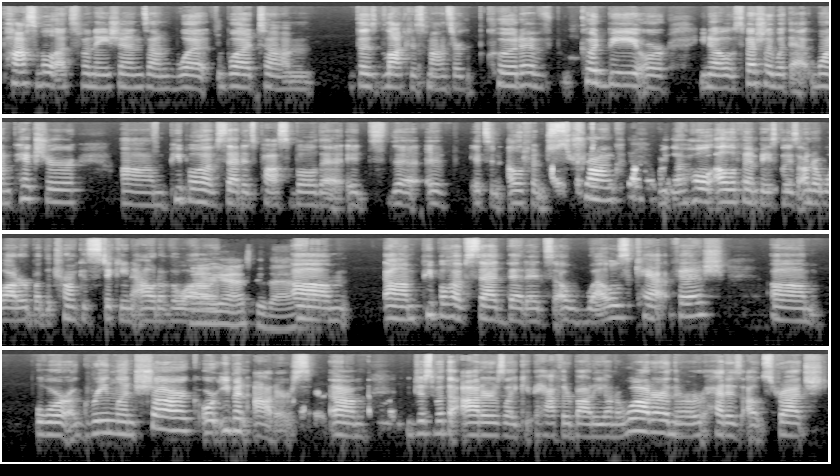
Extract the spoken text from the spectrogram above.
possible explanations on what what um, the Loch Ness monster could have could be, or you know, especially with that one picture. Um, people have said it's possible that it's the it's an elephant's trunk, or the whole elephant basically is underwater, but the trunk is sticking out of the oh, water. Oh yeah, I see that. Um, um, people have said that it's a Wels catfish um, or a Greenland shark or even otters. Um, just with the otters, like half their body underwater and their head is outstretched.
